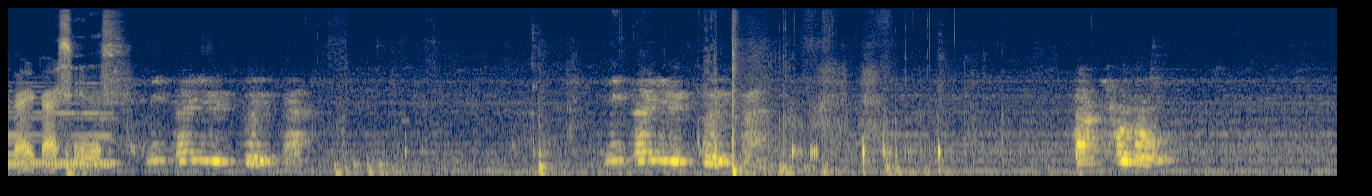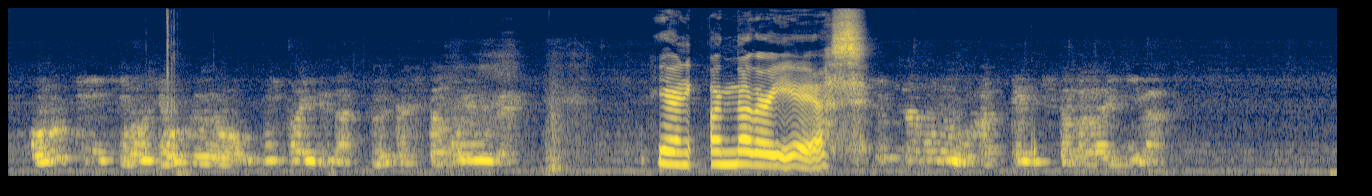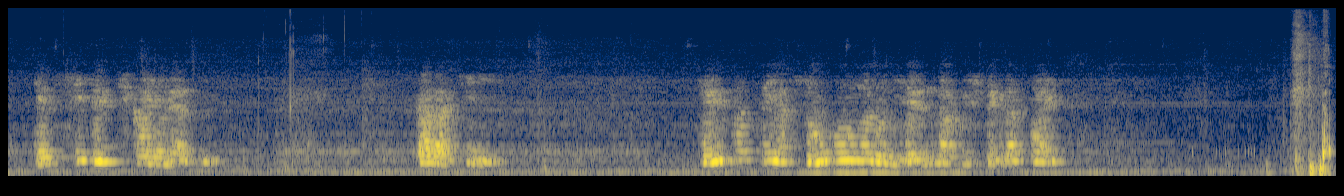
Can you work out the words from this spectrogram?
my god, you guys see this? Yeah, another yes. 察や消防などに連絡してください。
